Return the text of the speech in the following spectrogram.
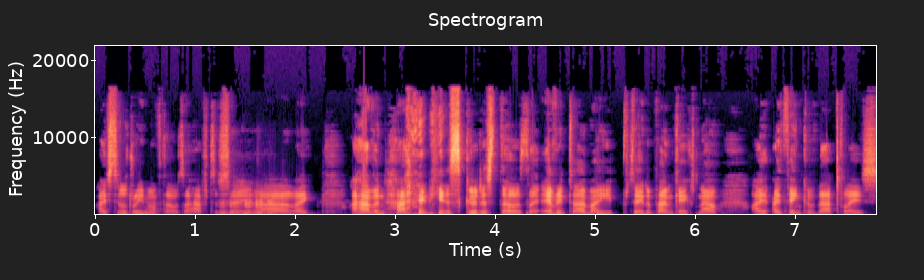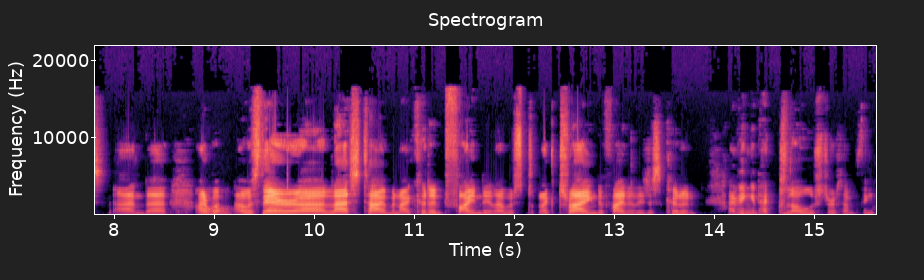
I still dream of those. I have to say, uh, like I haven't had any as good as those. Like, every time I eat potato pancakes now, I, I think of that place. And uh, I, w- Aw. I was there uh, last time and I couldn't find it. I was like trying to find it, I just couldn't. I think it had closed or something.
